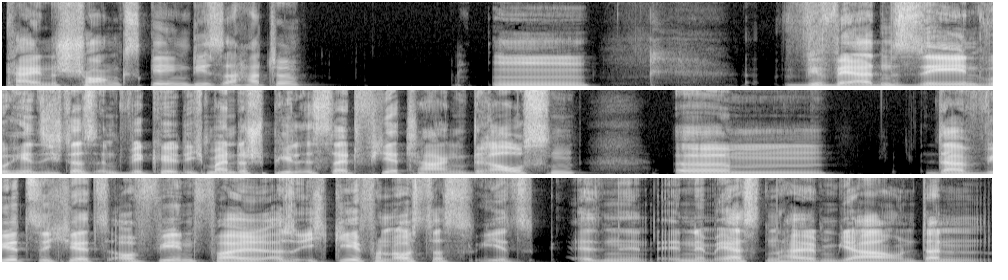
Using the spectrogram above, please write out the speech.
keine Chance gegen diese hatte. Mm, wir werden sehen, wohin sich das entwickelt. Ich meine, das Spiel ist seit vier Tagen draußen. Ähm, da wird sich jetzt auf jeden Fall, also ich gehe von aus, dass jetzt in, in, dem ersten halben Jahr und dann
